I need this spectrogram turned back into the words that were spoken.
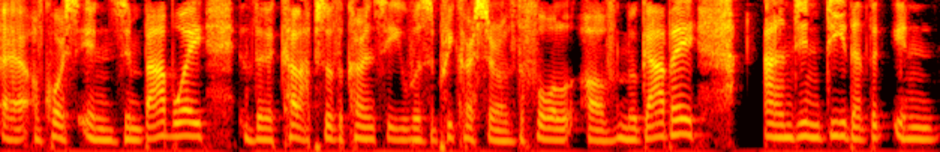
uh, of course, in Zimbabwe, the collapse of the currency was a precursor of the fall of Mugabe and indeed that the, in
